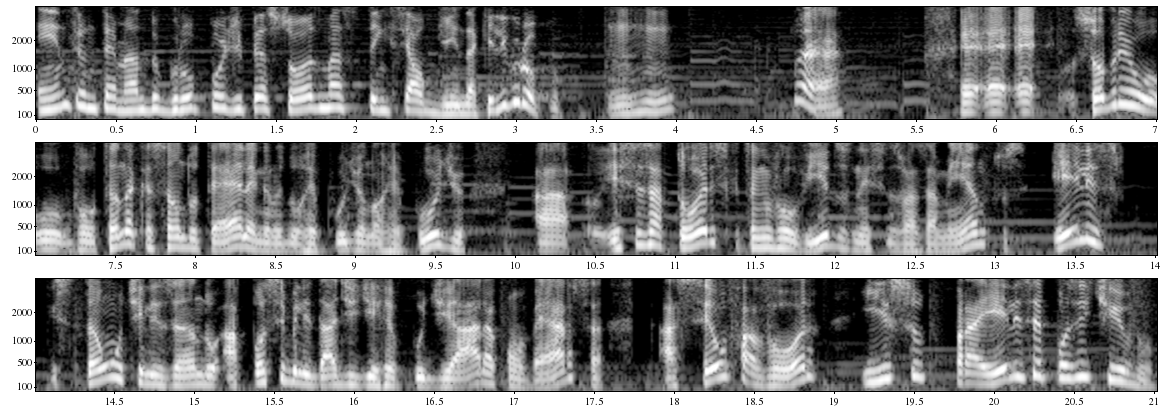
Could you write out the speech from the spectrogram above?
entre um determinado grupo de pessoas, mas tem que ser alguém daquele grupo. Uhum. É. É, é, é, Sobre o, Voltando à questão do Telegram, do repúdio ou não repúdio, esses atores que estão envolvidos nesses vazamentos, eles estão utilizando a possibilidade de repudiar a conversa a seu favor, e isso para eles é positivo.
